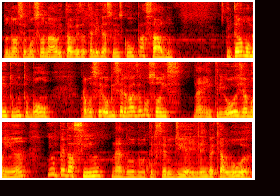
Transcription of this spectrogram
do nosso emocional e talvez até ligações com o passado. Então é um momento muito bom para você observar as emoções, né, entre hoje e amanhã e um pedacinho né, do, do, terceiro dia. E lembra que a Lua,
